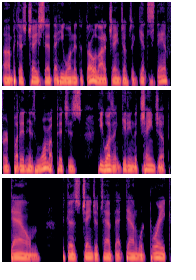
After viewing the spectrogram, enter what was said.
Um, because Chase said that he wanted to throw a lot of changeups against Stanford, but in his warm up pitches, he wasn't getting the changeup down because changeups have that downward break.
